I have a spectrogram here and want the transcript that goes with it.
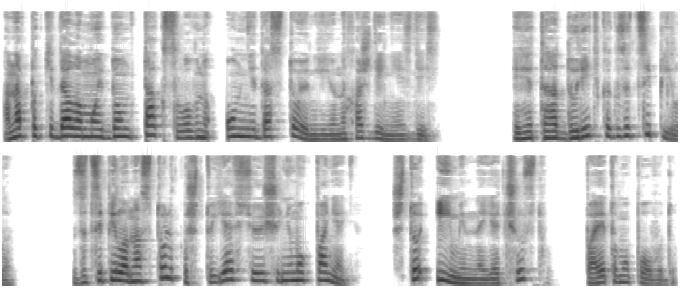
Она покидала мой дом так, словно он недостоин ее нахождения здесь. И это одуреть как зацепило. Зацепило настолько, что я все еще не мог понять, что именно я чувствую по этому поводу.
